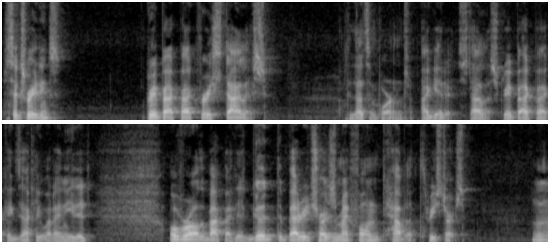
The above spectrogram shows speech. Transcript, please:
six ratings. Great backpack, very stylish. Because that's important. I get it. Stylish. Great backpack, exactly what I needed. Overall, the backpack is good. The battery charges my phone and tablet. Three stars. Hmm.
